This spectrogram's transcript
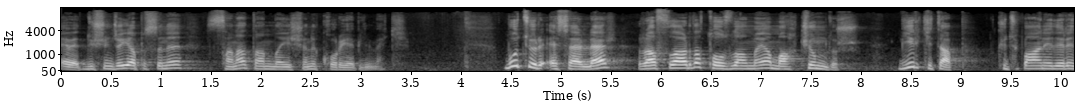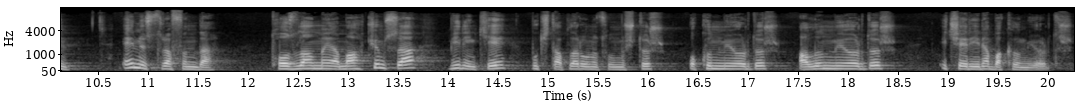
Evet, düşünce yapısını, sanat anlayışını koruyabilmek. Bu tür eserler raflarda tozlanmaya mahkumdur. Bir kitap kütüphanelerin en üst rafında tozlanmaya mahkumsa bilin ki bu kitaplar unutulmuştur, okunmuyordur, alınmıyordur, içeriğine bakılmıyordur.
